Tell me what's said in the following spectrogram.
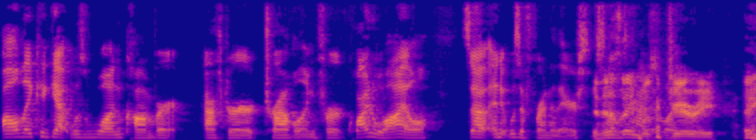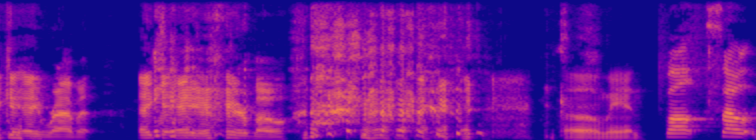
all they could get was one convert after traveling for quite a while. So, and it was a friend of theirs. And So his name was like- Jerry, aka Rabbit, aka Hairbow. oh man. Well, so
